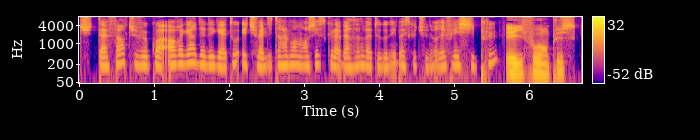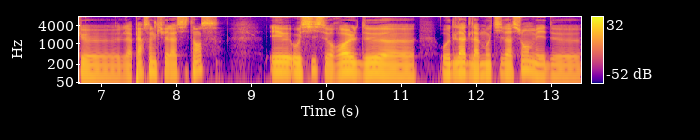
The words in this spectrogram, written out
tu t'as faim, tu veux quoi? Oh regarde, il y a des gâteaux, et tu vas littéralement manger ce que la personne va te donner parce que tu ne réfléchis plus. Et il faut en plus que la personne qui fait l'assistance ait aussi ce rôle de, au-delà de la motivation, mais de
